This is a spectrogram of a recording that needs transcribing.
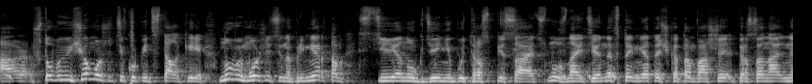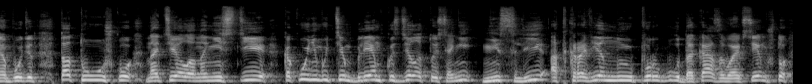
А что вы еще можете купить в сталкере? Ну, вы можете, например, там стену где-нибудь расписать. Ну, знаете, NFT-меточка там ваша персональная будет. Татушку на тело нанести. Какую-нибудь эмблемку сделать. То есть они несли откровенную пургу, доказывая всем, что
